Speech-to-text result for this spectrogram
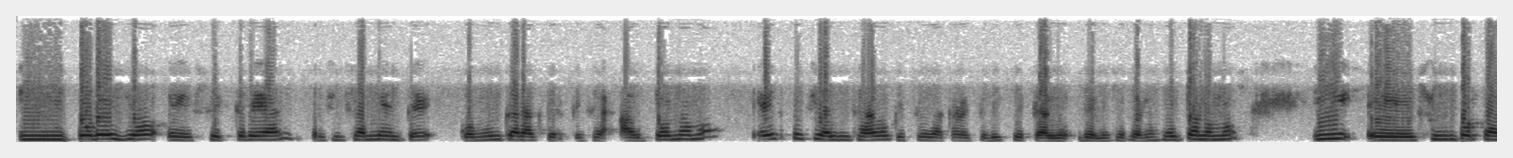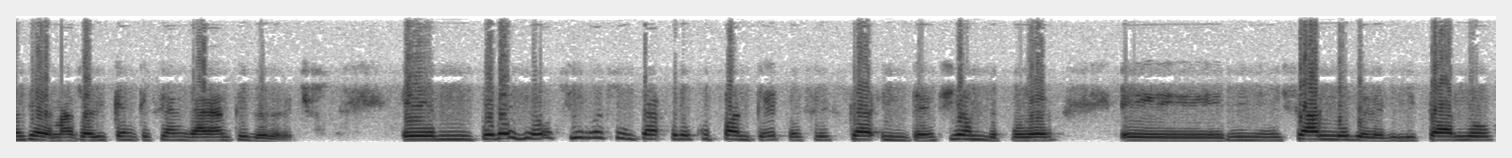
Y por ello eh, se crean precisamente con un carácter que sea autónomo, especializado, que es la característica de los órganos autónomos, y su importancia además radica en que sean garantes de derechos. Eh, por ello, sí resulta preocupante pues esta intención de poder eh, minimizarlos, de debilitarlos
